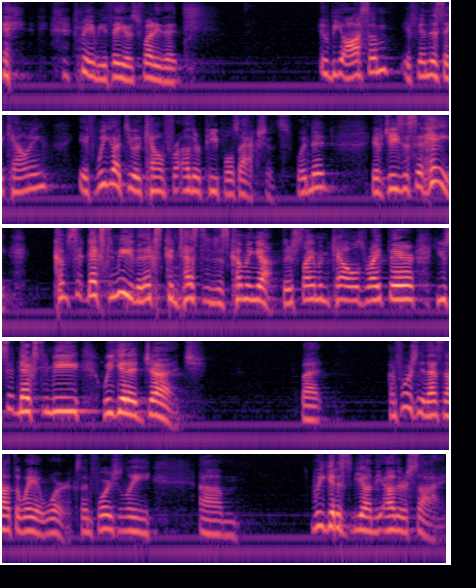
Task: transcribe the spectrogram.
made me think it was funny that it would be awesome if in this accounting, if we got to account for other people's actions, wouldn't it? If Jesus said, hey, come sit next to me, the next contestant is coming up. There's Simon Cowell's right there. You sit next to me, we get a judge. But unfortunately, that's not the way it works. Unfortunately, um, we get to be on the other side.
